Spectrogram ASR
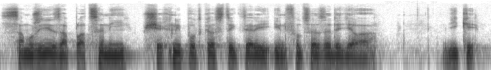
samozřejmě zaplacený všechny podcasty, který info.cz dělá. Díky.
